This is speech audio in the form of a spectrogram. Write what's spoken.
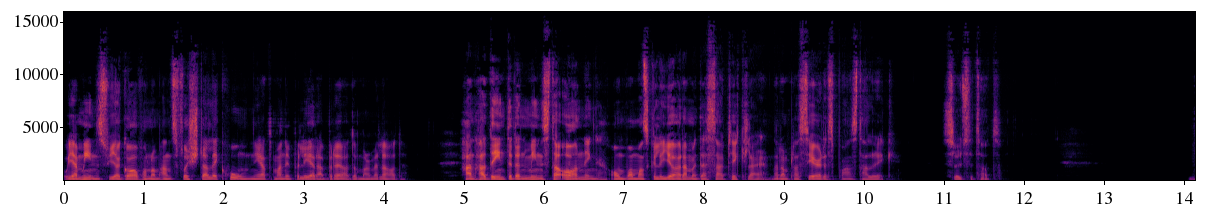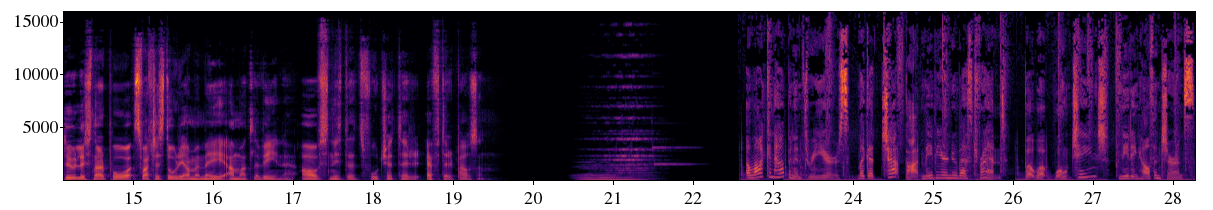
och jag minns hur jag gav honom hans första lektion i att manipulera bröd och marmelad. Han hade inte den minsta aning om vad man skulle göra med dessa artiklar när de placerades på hans tallrik. Slutcitat. Du lyssnar på Svart historia med mig, Amat Levin. Avsnittet fortsätter efter pausen. A lot can happen in three years, like a chatbot may be your new best friend. But what won't change? Needing health insurance.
